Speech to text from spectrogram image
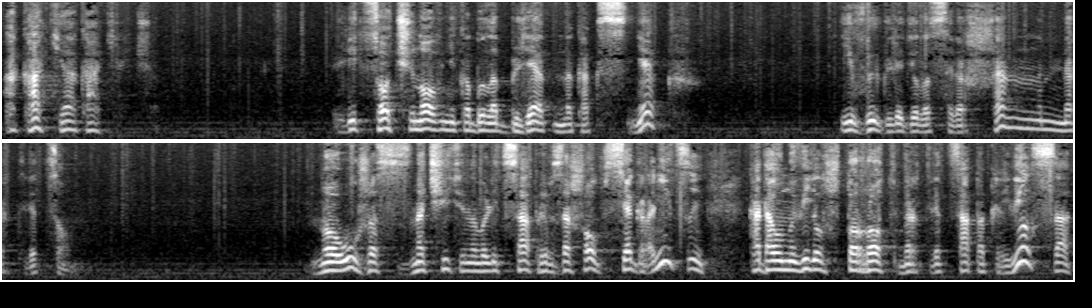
Акакия Акакия. Лицо чиновника было бледно, как снег, и выглядело совершенным мертвецом. Но ужас значительного лица превзошел все границы, когда он увидел, что рот мертвеца покривился.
